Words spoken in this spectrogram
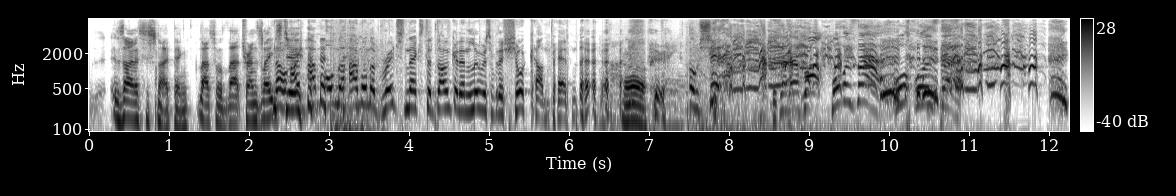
Zylus is sniping. That's what that translates No, to. I'm, I'm on the I'm on the bridge next to Duncan and Lewis with a shotgun pen. oh. Oh shit! Was that a hot? What was that? What was that?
